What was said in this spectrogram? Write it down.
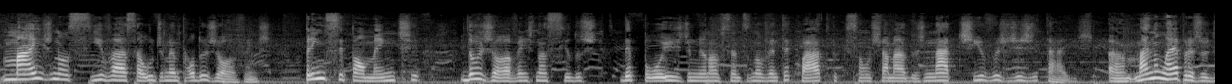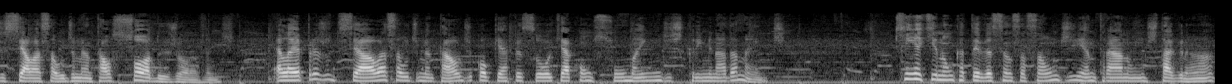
mais nociva à saúde mental dos jovens, principalmente dos jovens nascidos depois de 1994, que são os chamados nativos digitais. Uh, mas não é prejudicial à saúde mental só dos jovens. Ela é prejudicial à saúde mental de qualquer pessoa que a consuma indiscriminadamente. Quem aqui nunca teve a sensação de entrar no Instagram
